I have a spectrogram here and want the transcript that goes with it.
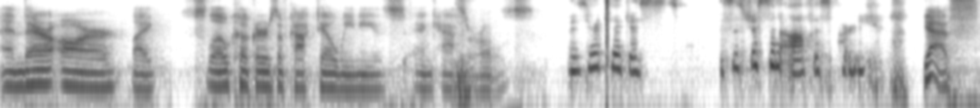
and there are like slow cookers of cocktail weenies and casseroles. Wizards are just. This is just an office party. Yes.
